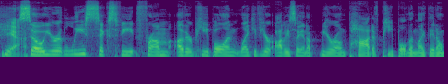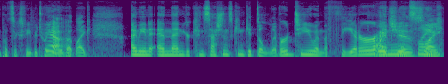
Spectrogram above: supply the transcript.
Yeah. So you're at least six feet from other people, and like if you're obviously in a, your own pod of people, then like they don't put six feet between Yeah. you. But like, I mean, and then your concessions can get delivered to you in the theater, Which I mean, is it's like,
